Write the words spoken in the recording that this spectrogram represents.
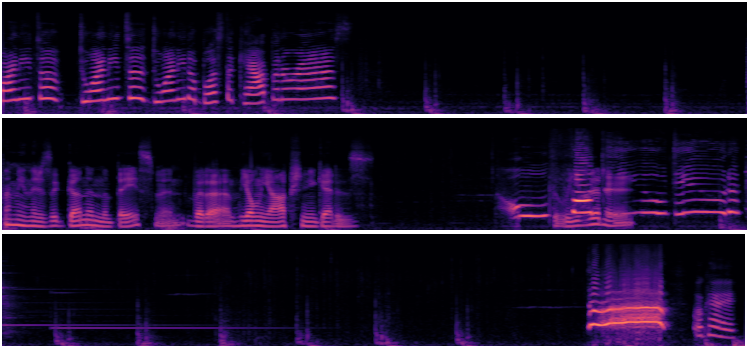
do I need to do I need to do I need to bust a cap in her ass? I mean, there's a gun in the basement, but uh, the only option you get is Oh To leave fuck it, or- you, dude! Ah! Okay.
